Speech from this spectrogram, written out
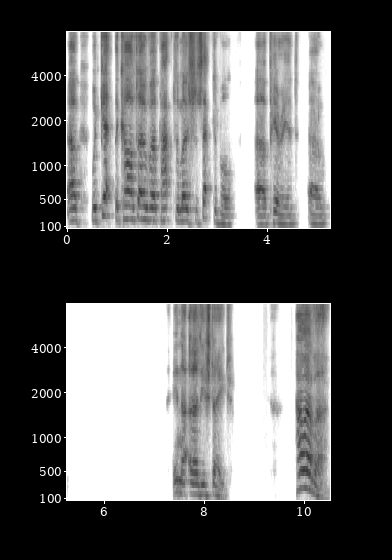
uh, would get the calves over perhaps the most susceptible uh, period um, in that early stage. However,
